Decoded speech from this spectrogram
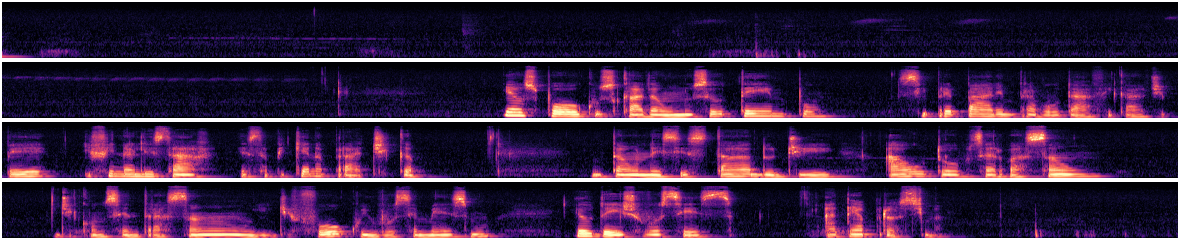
E aos poucos, cada um no seu tempo, se preparem para voltar a ficar de pé e finalizar essa pequena prática. Então, nesse estado de autoobservação, de concentração e de foco em você mesmo, eu deixo vocês. Até a próxima.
